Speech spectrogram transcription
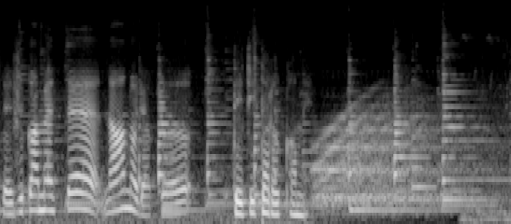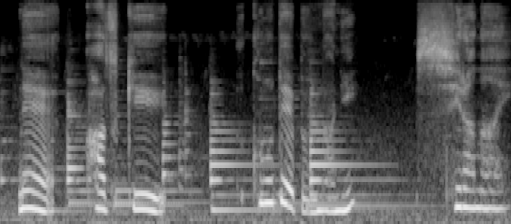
え、デジカメって何の略？デジタルカメ。ねえ、はずき、このテープ何？知らない。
